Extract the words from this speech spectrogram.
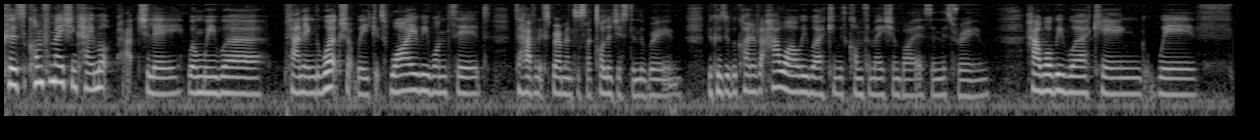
because confirmation came up actually when we were planning the workshop week. It's why we wanted to have an experimental psychologist in the room because we were kind of like, how are we working with confirmation bias in this room? How are we working with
